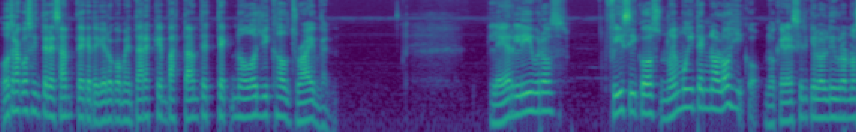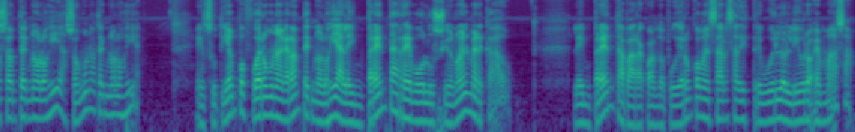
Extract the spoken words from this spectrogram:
Otra cosa interesante que te quiero comentar es que es bastante technological driven. Leer libros físicos no es muy tecnológico. No quiere decir que los libros no sean tecnología, son una tecnología en su tiempo fueron una gran tecnología. La imprenta revolucionó el mercado. La imprenta para cuando pudieron comenzarse a distribuir los libros en masa.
